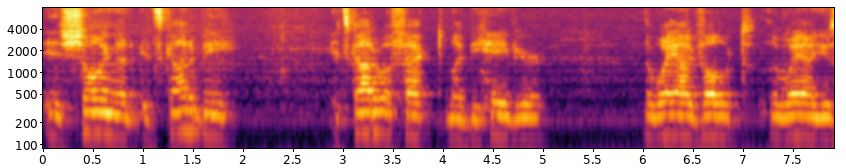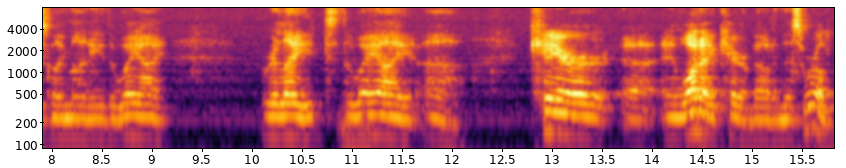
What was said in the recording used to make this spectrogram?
is showing that it's got to be it's got to affect my behavior the way i vote the way i use my money the way i relate the way i uh, care uh, and what i care about in this world.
